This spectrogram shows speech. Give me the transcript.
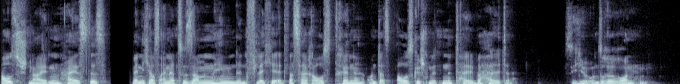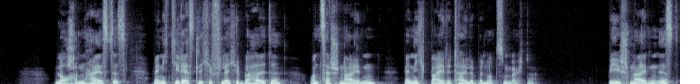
Ausschneiden heißt es, wenn ich aus einer zusammenhängenden Fläche etwas heraustrenne und das ausgeschnittene Teil behalte. Siehe unsere Ronden. Lochen heißt es, wenn ich die restliche Fläche behalte und zerschneiden, wenn ich beide Teile benutzen möchte. Beschneiden ist,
